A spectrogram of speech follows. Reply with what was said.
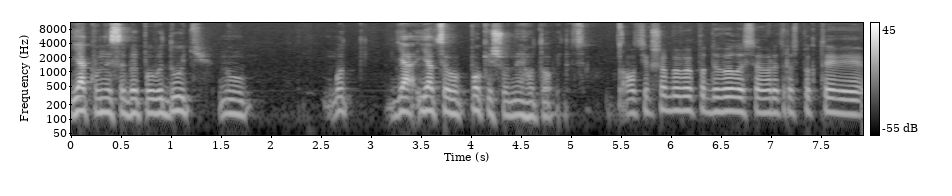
як вони себе поведуть. Ну, от я, я цього поки що не готовий до цього. А от якщо б ви подивилися в ретроспективі е,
